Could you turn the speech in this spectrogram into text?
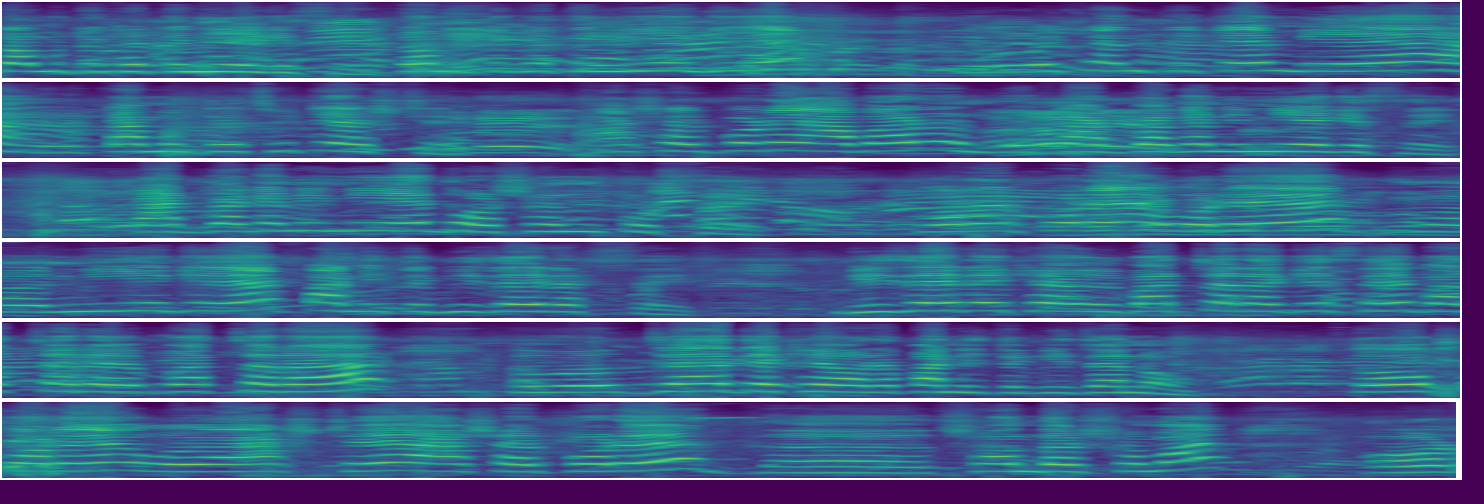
টমেটো খেতে নিয়ে গেছে। টমেটো খেতে নিয়ে গিয়ে ওইখান থেকে মেয়ে কামড় ছুটে আসছে। আসার পরে আবার কাঠবাগানে নিয়ে গেছে। কাঠবাগানে নিয়ে ধর্ষণ করছে। করার পরে ওরে নিয়ে গিয়ে পানিতে ভিজাই রাখছে। ভিজাই রেখে ওই বাচ্চারা গেছে। বাচ্চারা বাচ্চারা যা দেখে ওরা পানিতে ভিজানো। তো পরে ও আসছে। আসার পরে সন্ধ্যার সময় ওর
